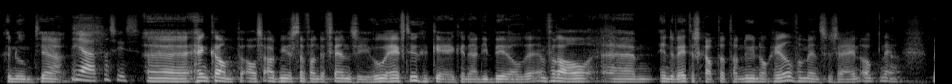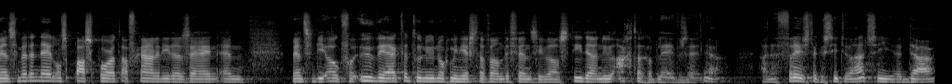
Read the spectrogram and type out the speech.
Genoemd, ja. Ja, precies. Uh, Henk Kamp, als oud-minister van Defensie, hoe heeft u gekeken naar die beelden? En vooral um, in de wetenschap dat er nu nog heel veel mensen zijn, ook ja. mensen met een Nederlands paspoort, Afghanen die daar zijn, en mensen die ook voor u werkten toen u nog minister van Defensie was, die daar nu achtergebleven zijn. Ja, een vreselijke situatie eh, daar.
